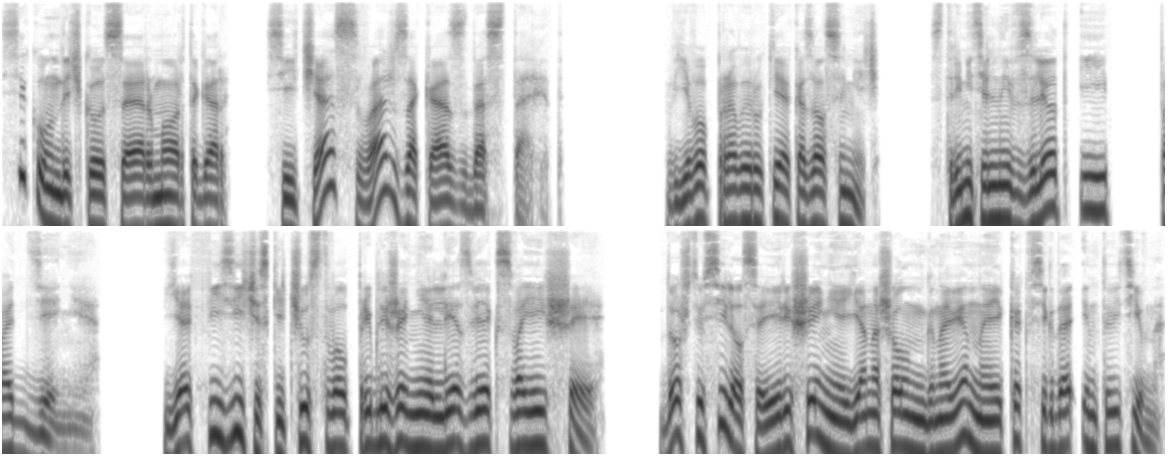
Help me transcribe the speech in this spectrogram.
«Секундочку, сэр Мортегар. Сейчас ваш заказ доставят». В его правой руке оказался меч. Стремительный взлет и падение. Я физически чувствовал приближение лезвия к своей шее. Дождь усилился, и решение я нашел мгновенно и, как всегда, интуитивно.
